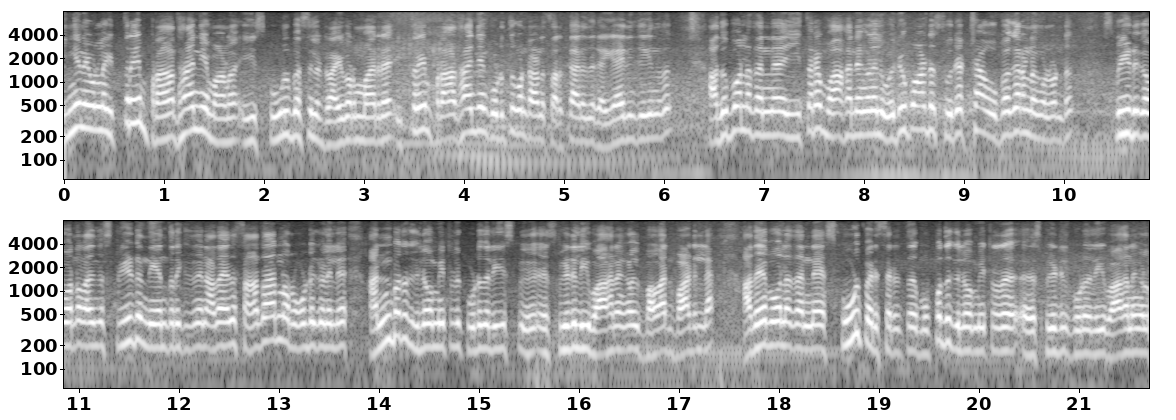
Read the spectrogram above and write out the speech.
ഇങ്ങനെയുള്ള ഇത്രയും പ്രാധാന്യമാണ് ഈ സ്കൂൾ ബസ്സിലെ ഡ്രൈവർമാരെ ഇത്രയും പ്രാധാന്യം കൊടുത്തുകൊണ്ടാണ് സർക്കാർ ഇത് കൈകാര്യം ചെയ്യുന്നത്. അതുപോലെ തന്നെ ഇത്തരം വാഹനങ്ങളിൽ ഒരുപാട് സുരക്ഷാ ഉപകരണങ്ങളുണ്ട്. സ്പീഡ് ഗവർണർ അതിന്റെ സ്പീഡ് നിയന്ത്രിക്കുന്നതിന് അതായത് സാധാരണ റോഡുകളിൽ അൻപത് കിലോമീറ്റർ കൂടുതൽ ഈ സ്പീഡിൽ ഈ വാഹനങ്ങൾ പോകാൻ പാടില്ല. അതേപോലെ തന്നെ സ്കൂൾ പരിസരത്ത് മുപ്പത് കിലോമീറ്റർ സ്പീഡിൽ കൂടുതൽ ഈ വാഹനങ്ങൾ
